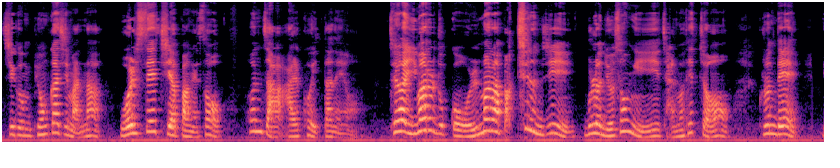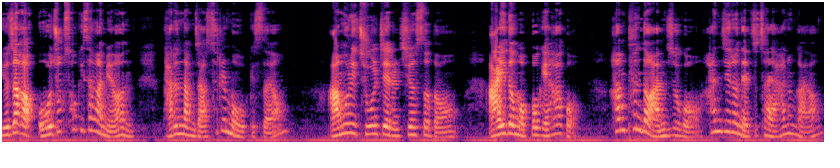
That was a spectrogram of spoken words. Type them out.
지금 병까지 만나 월세 지하방에서 혼자 앓고 있다네요. 제가 이 말을 듣고 얼마나 빡치는지 물론 여성이 잘못했죠. 그런데 여자가 오죽 속이 상하면 다른 남자 술을 먹었겠어요? 아무리 죽을 죄를 지었어도 아이도 못 보게 하고 한 푼도 안 주고 한지로 내쫓아야 하는가요?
